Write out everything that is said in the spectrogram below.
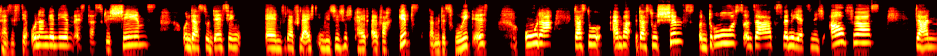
dass es dir unangenehm ist, dass du dich schämst und dass du deswegen entweder vielleicht ihm die Süßigkeit einfach gibst, damit es ruhig ist, oder dass du einfach, dass du schimpfst und drohst und sagst, wenn du jetzt nicht aufhörst, dann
